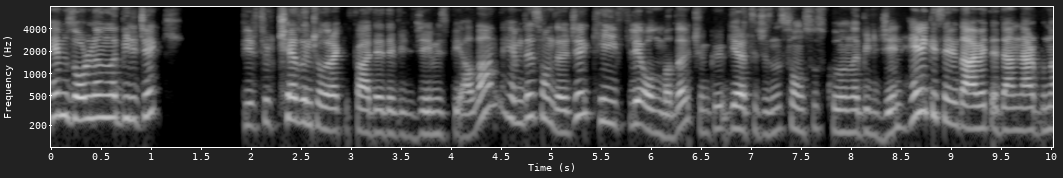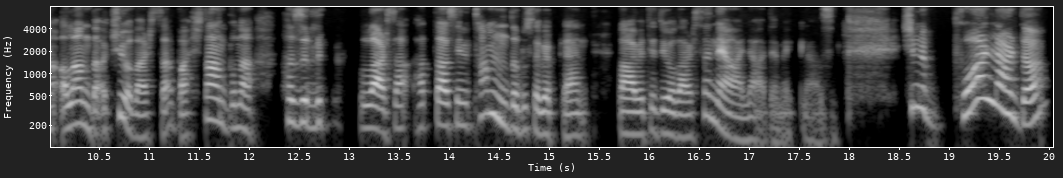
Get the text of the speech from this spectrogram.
hem zorlanılabilecek bir tür challenge olarak ifade edebileceğimiz bir alan hem de son derece keyifli olmalı. Çünkü yaratıcılığını sonsuz kullanabileceğin, hele ki seni davet edenler buna alan da açıyorlarsa, baştan buna hazırlıklılarsa, hatta seni tam da bu sebepten davet ediyorlarsa ne ala demek lazım. Şimdi fuarlarda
